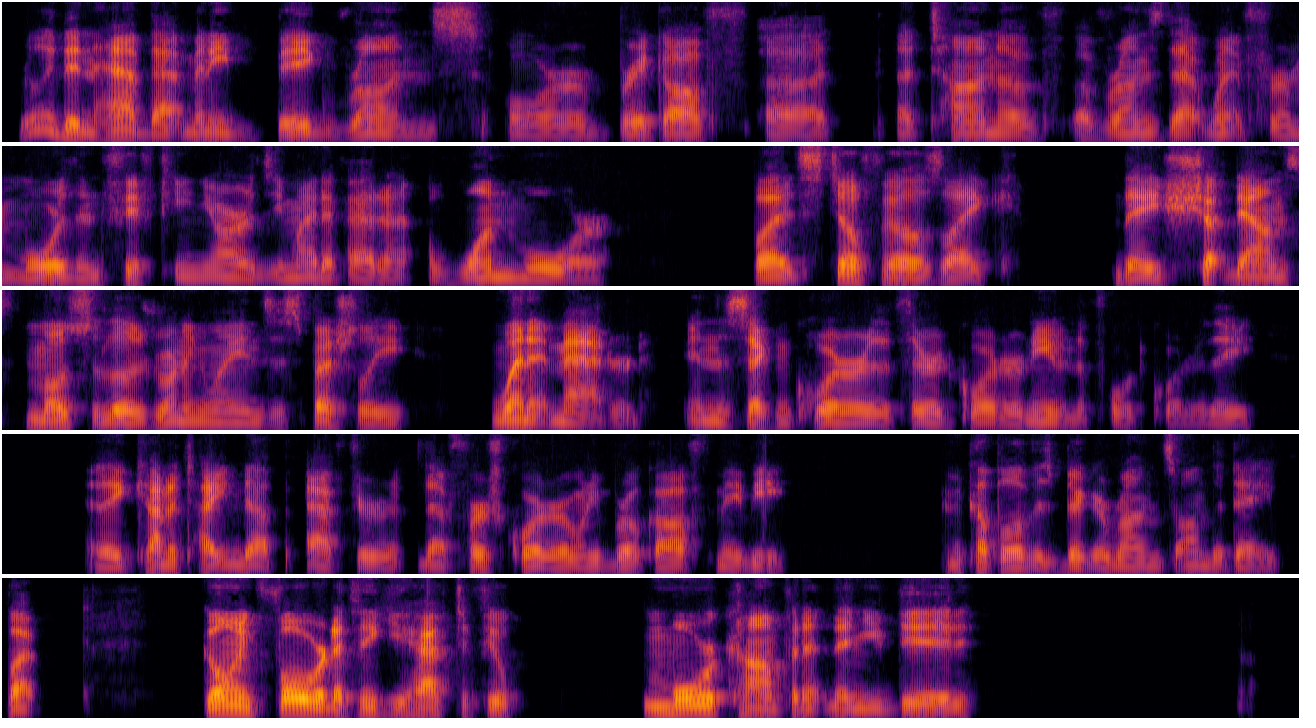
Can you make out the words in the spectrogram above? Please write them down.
really didn't have that many big runs or break off uh, a ton of, of runs that went for more than 15 yards. He might have had a, a one more, but it still feels like they shut down most of those running lanes, especially when it mattered. in the second quarter, the third quarter, and even the fourth quarter. They they kind of tightened up after that first quarter when he broke off maybe a couple of his bigger runs on the day. But going forward, I think you have to feel more confident than you did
